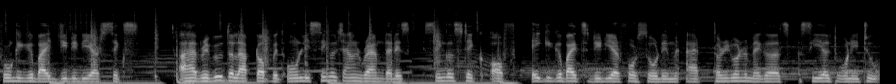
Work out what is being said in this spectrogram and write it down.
4GB GDDR6. I have reviewed the laptop with only single channel RAM that is single stick of 8GB DDR4 SODIMM at 3200MHz CL22.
